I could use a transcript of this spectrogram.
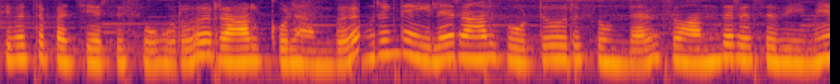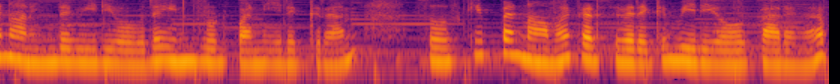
சிவத்த பச்சரிசி சோறு இறால் குழம்பு முருங்கையில் இறால் போட்டு ஒரு சுண்டல். ஸோ அந்த ரெசிபியுமே நான் இந்த வீடியோவில் இன்க்ளூட் பண்ணியிருக்கிறேன். ஸோ ஸ்கிப் பண்ணாமல் கடைசி வரைக்கும் வீடியோவை பாருங்கள்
